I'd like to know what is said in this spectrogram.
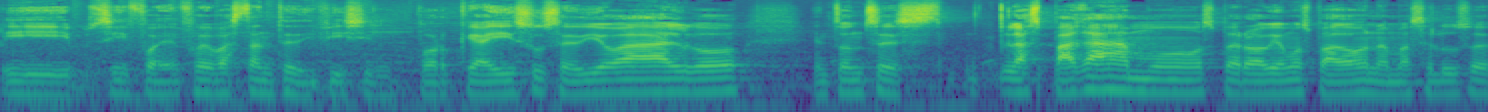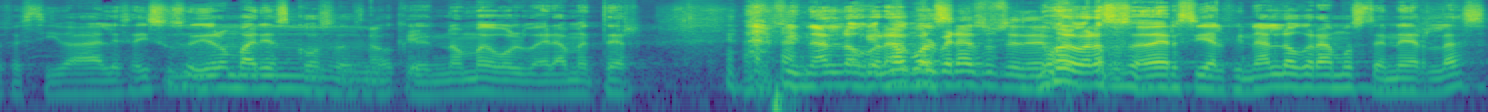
Y sí, fue, fue bastante difícil, porque ahí sucedió algo, entonces las pagamos, pero habíamos pagado nada más el uso de festivales. Ahí sucedieron varias Mm, cosas, ¿no? Que no me volverá a meter. Al final Que no logramos... volverá a suceder. No volverá a suceder, sí, al final logramos tenerlas,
